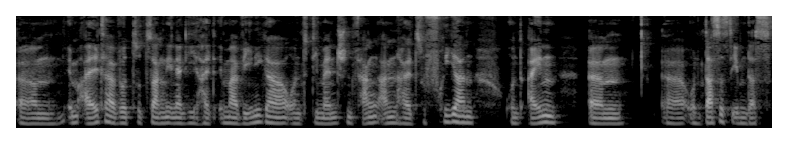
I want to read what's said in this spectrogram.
ähm, im Alter wird sozusagen die Energie halt immer weniger und die Menschen fangen an halt zu frieren und ein ähm, äh, und das ist eben das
